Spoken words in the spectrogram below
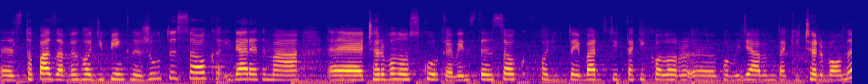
e, z topaza wychodzi piękny żółty sok i daret ma e, czerwoną skórkę, więc ten sok wchodzi tutaj bardziej w taki kolor, e, powiedziałabym, taki czerwony.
